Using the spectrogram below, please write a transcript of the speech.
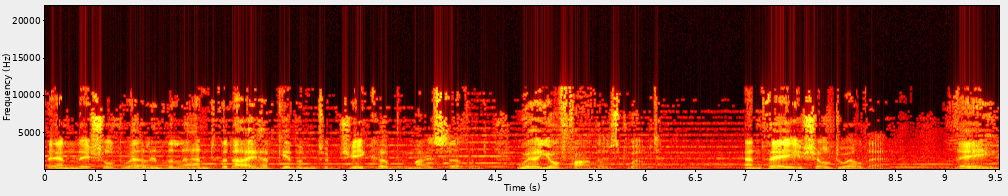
Then they shall dwell in the land that I have given to Jacob my servant, where your fathers dwelt. And they shall dwell there, they,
